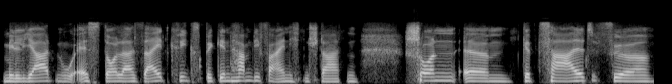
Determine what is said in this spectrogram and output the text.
Milliarden US-Dollar seit Kriegsbeginn haben die Vereinigten Staaten schon ähm, gezahlt für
